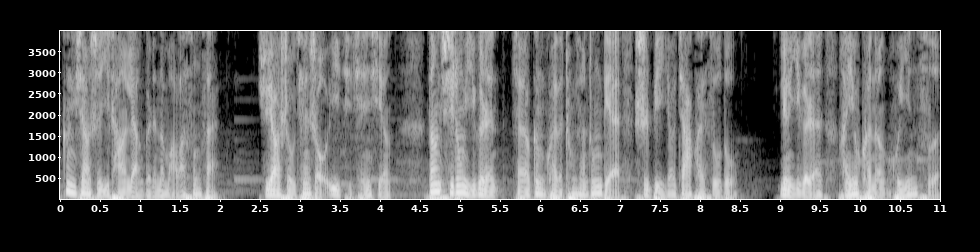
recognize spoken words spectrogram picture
更像是一场两个人的马拉松赛。需要手牵手一起前行，当其中一个人想要更快的冲向终点，势必要加快速度，另一个人很有可能会因此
